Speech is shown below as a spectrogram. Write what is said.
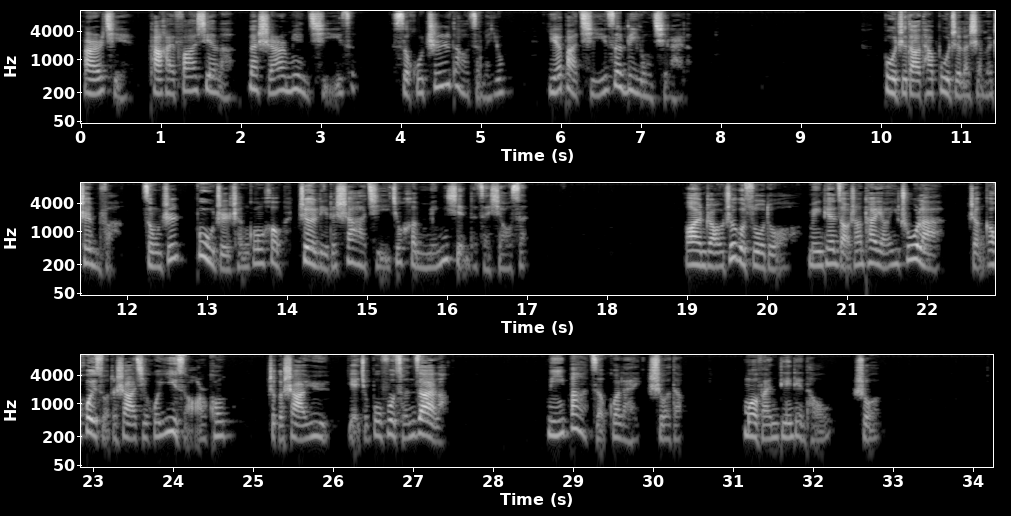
而且他还发现了。那十二面旗子似乎知道怎么用，也把旗子利用起来了。不知道他布置了什么阵法，总之布置成功后，这里的煞气就很明显的在消散。按照这个速度，明天早上太阳一出来，整个会所的煞气会一扫而空，这个煞域也就不复存在了。泥巴走过来说道。莫凡点点头，说：“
